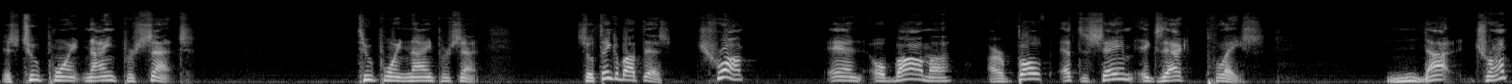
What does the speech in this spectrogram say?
It's 2.9%. 2.9%. So think about this. Trump and Obama are both at the same exact place. Not Trump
